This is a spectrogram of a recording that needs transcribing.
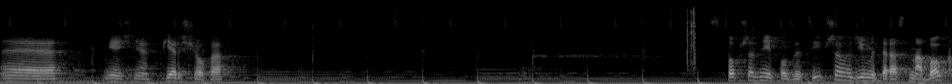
e, mięśnie piersiowe. Poprzedniej pozycji przechodzimy teraz na bok.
